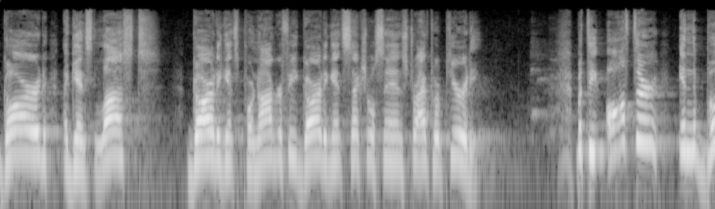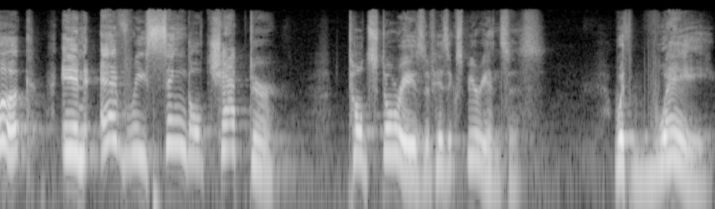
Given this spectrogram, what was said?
guard against lust guard against pornography, guard against sexual sin, strive toward purity. But the author in the book, in every single chapter, told stories of his experiences with way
